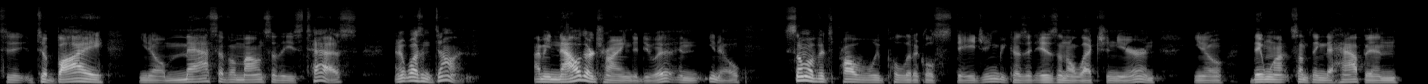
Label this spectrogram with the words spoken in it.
to to buy, you know, massive amounts of these tests and it wasn't done. I mean, now they're trying to do it and, you know, some of it's probably political staging because it is an election year and, you know, they want something to happen,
